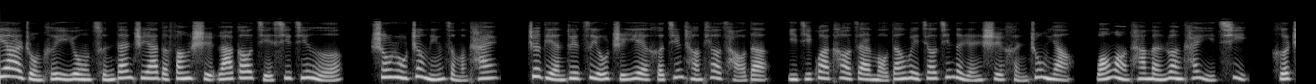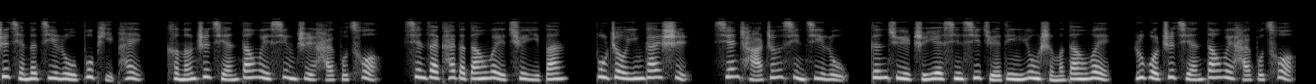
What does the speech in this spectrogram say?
第二种可以用存单质押的方式拉高结息金额。收入证明怎么开？这点对自由职业和经常跳槽的，以及挂靠在某单位交金的人士很重要。往往他们乱开一气，和之前的记录不匹配，可能之前单位性质还不错，现在开的单位却一般。步骤应该是先查征信记录，根据职业信息决定用什么单位。如果之前单位还不错，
